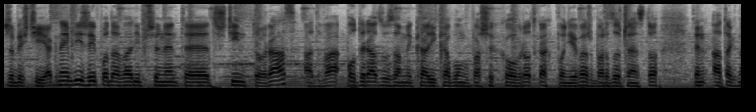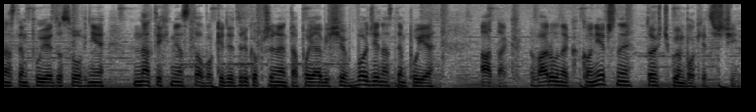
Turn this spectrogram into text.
żebyście jak najbliżej podawali przynętę trzcin to raz, a dwa od razu zamykali kabą w Waszych kołowrotkach, ponieważ bardzo często ten atak następuje dosłownie natychmiastowo. Kiedy tylko przynęta pojawi się w wodzie, następuje atak. Warunek konieczny, dość głębokie trzciny.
